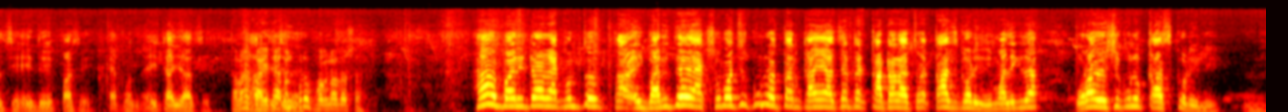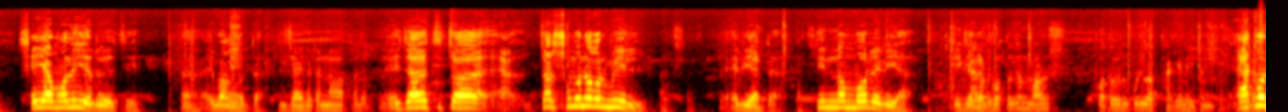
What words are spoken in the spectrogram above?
আছে এই যে পাশে এখন এইটাই আছে। মানে বাড়িটা এখন পুরো ভগ্নদশা? হ্যাঁ বাড়িটার এখন তো এই বাড়িতে একশো বছর কোনো তার গায়ে আছে একটা কাটার আছে কাজ করেনি। মালিকরা ওরা বেশি কোনো কাজ করেনি। সেই আমলেই রয়েছে। হ্যাঁ এই বাংলাটা। কি জায়গাটার নাম আপনাদের? এইটা হচ্ছে চরসমনগর মিল আচ্ছা। এরিয়াটা। তিন নম্বর এরিয়া। এই জায়গায় কতজন মানুষ কতজন পরিবার থাকেন এইখানটায়? এখন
